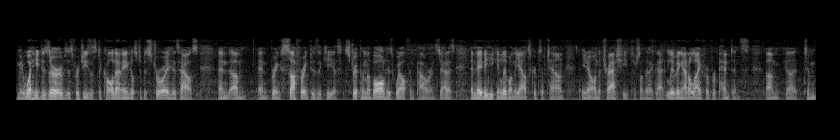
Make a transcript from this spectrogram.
I mean, what he deserves is for Jesus to call down angels to destroy his house and um, and bring suffering to Zacchaeus, strip him of all his wealth and power and status, and maybe he can live on the outskirts of town, you know, on the trash heaps or something like that, living out a life of repentance um, uh, to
